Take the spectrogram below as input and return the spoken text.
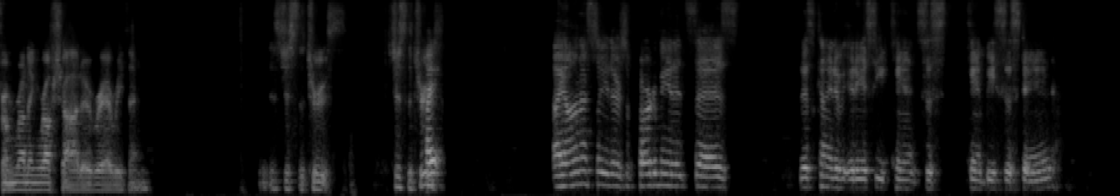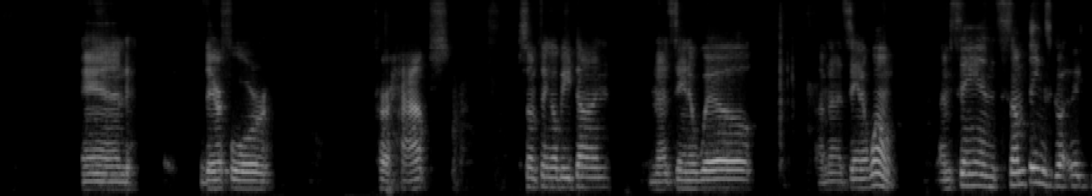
from running roughshod over everything. It's just the truth. It's just the truth. I honestly, there's a part of me that says this kind of idiocy can't can't be sustained, and therefore, perhaps something will be done. I'm not saying it will. I'm not saying it won't. I'm saying something's going.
